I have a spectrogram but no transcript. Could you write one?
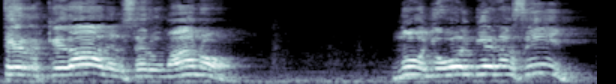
Terquedad del ser humano. No, yo voy bien así.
